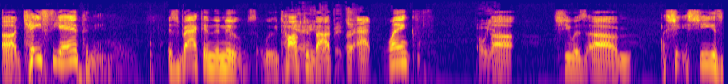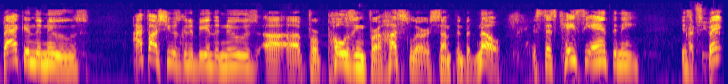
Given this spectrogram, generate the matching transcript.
Uh, Casey Anthony is back in the news. We talked Yeah, about her at length. Oh yeah. Uh, she was um she she's back in the news. I thought she was going to be in the news uh, uh, for posing for Hustler or something, but no. It says Casey Anthony is bank-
